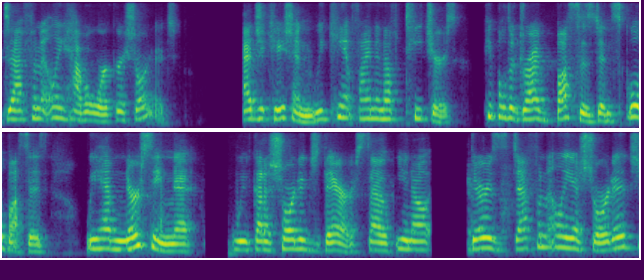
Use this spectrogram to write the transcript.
definitely have a worker shortage. Education, we can't find enough teachers, people to drive buses and school buses. We have nursing that we've got a shortage there. So, you know, there is definitely a shortage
